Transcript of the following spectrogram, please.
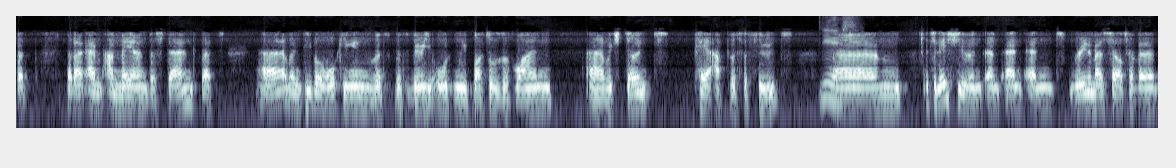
but but I, I, I may understand. But uh, when people are walking in with, with very ordinary bottles of wine, uh, which don't pair up with the foods, Yes. Um, it's an issue, and, and, and, and Marina and myself have a,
